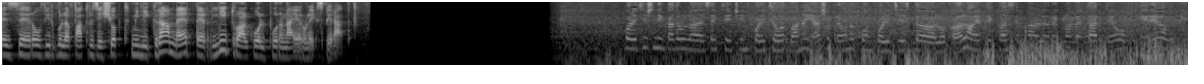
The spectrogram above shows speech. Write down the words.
de 0,48 mg per litru alcool pur în aerul expirat. Polițiștii din cadrul secției 5 Poliția Urbană Iași împreună cu un polițist local au efectuat semnal reglementar de oprire unui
